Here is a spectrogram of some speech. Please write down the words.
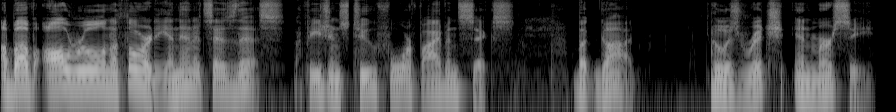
above all rule and authority. And then it says this Ephesians 2, 4, 5, and 6. But God, who is rich in mercy,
